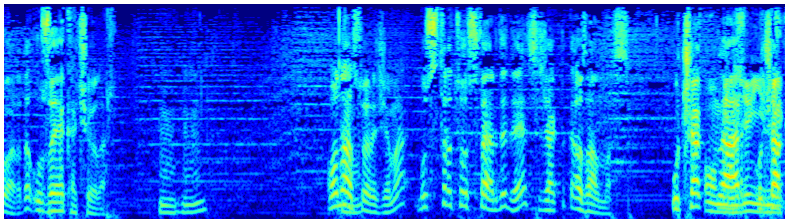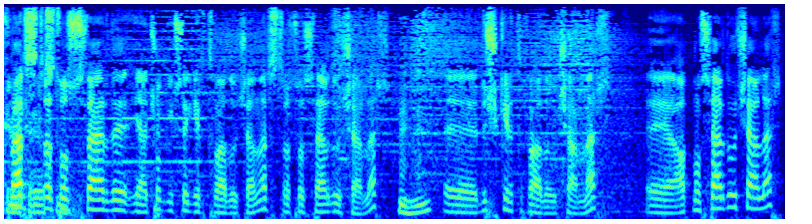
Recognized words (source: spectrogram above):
bu arada uzaya kaçıyorlar. Hı hı. Ondan Tamam. sonracığıma bu stratosferde de sıcaklık azalmaz. Uçaklar, 11. 20. uçaklar stratosferde yani çok yüksek irtifada uçanlar stratosferde uçarlar. Hı hı. Ee, düşük irtifada uçanlar e, atmosferde uçarlar.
